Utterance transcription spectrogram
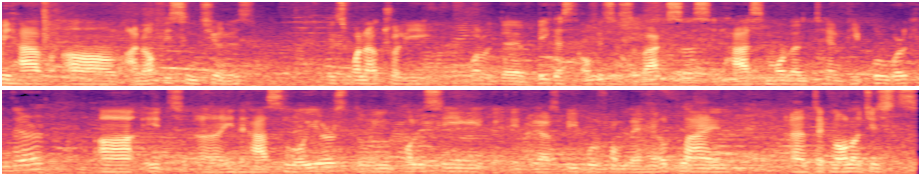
we have um, an office in Tunis. It's one actually one of the biggest offices of Access. It has more than 10 people working there. Uh, it, uh, it has lawyers doing policy. It has people from the helpline and technologists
